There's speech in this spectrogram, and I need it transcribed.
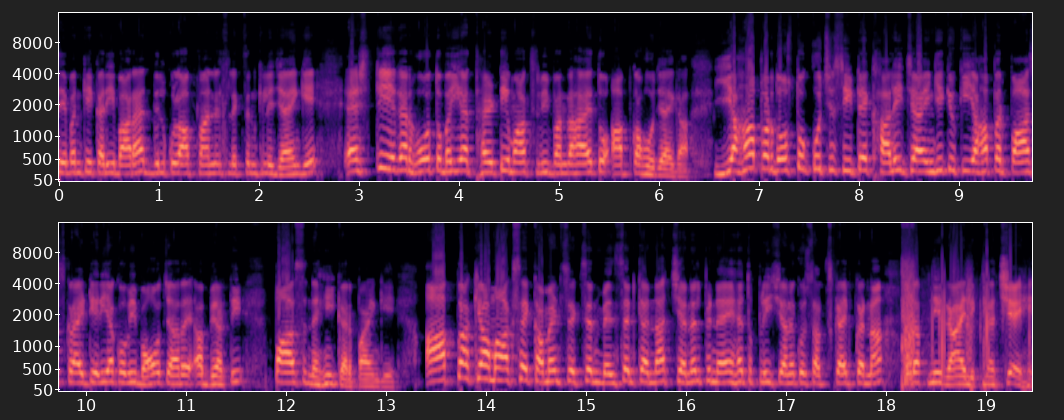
के करीब आ रहा है, बिल्कुल आप फाइनल फाइनल सिलेक्शन के लिए जाएँगे। एसटी अगर हो तो भैया थर्टी मार्क्स भी बन रहा है तो आपका हो जाएगा। यहाँ पर दोस्तों कुछ सीटें खाली जाएँगी क्योंकि यहाँ पर पास क्राइटेरिया को भी बहुत सारे अभ्यर्थी पास नहीं कर पाएँगे। आपका क्या मार्क्स है? कमेंट सेक्शन मेंशन करना। चैनल पर नए हैं तो प्लीज़ चैनल को सब्सक्राइब करना और अपनी राय लिखना। चाहिए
